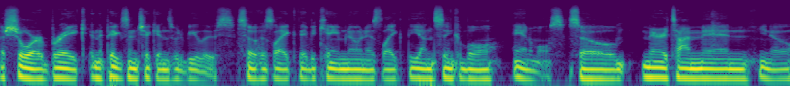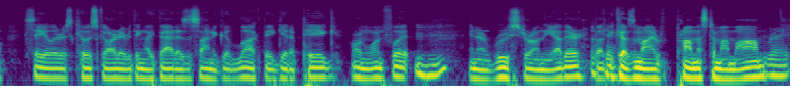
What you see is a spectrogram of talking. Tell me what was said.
ashore, break, and the pigs and chickens would be loose. So it was like they became known as like the unsinkable animals. So maritime men, you know, sailors, coast guard, everything like that, as a sign of good luck, they get a pig on one foot and a rooster on the other. But Mm-hmm. Because of my promise to my mom, Right.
